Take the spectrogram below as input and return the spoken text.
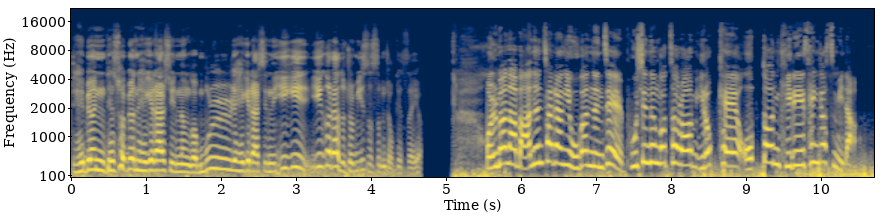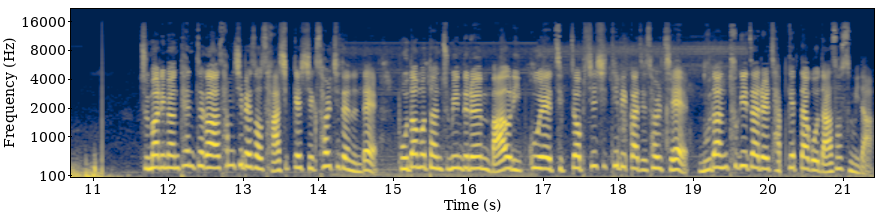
대변, 대소변 해결할 수 있는 거, 물 해결할 수 있는 이게 이거라도 좀 있었으면 좋겠어요. 얼마나 많은 차량이 오갔는지 보시는 것처럼 이렇게 없던 길이 생겼습니다. 주말이면 텐트가 30에서 40개씩 설치되는데 보다 못한 주민들은 마을 입구에 직접 CCTV까지 설치해 무단 투기자를 잡겠다고 나섰습니다.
